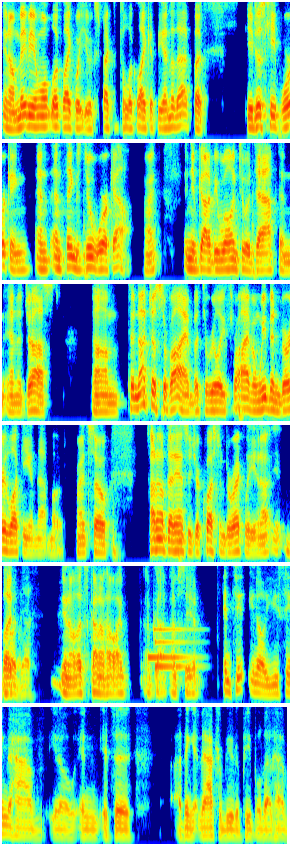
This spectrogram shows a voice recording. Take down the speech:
You know, maybe it won't look like what you expect it to look like at the end of that, but you just keep working and, and things do work out, right? And you've got to be willing to adapt and, and adjust um, to not just survive, but to really thrive. And we've been very lucky in that mode, right? So I don't know if that answers your question directly, you know, but you know, that's kind of how I, I've got, I've seen it. And to, you know, you seem to have, you know, and it's a, I think an attribute of people that have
